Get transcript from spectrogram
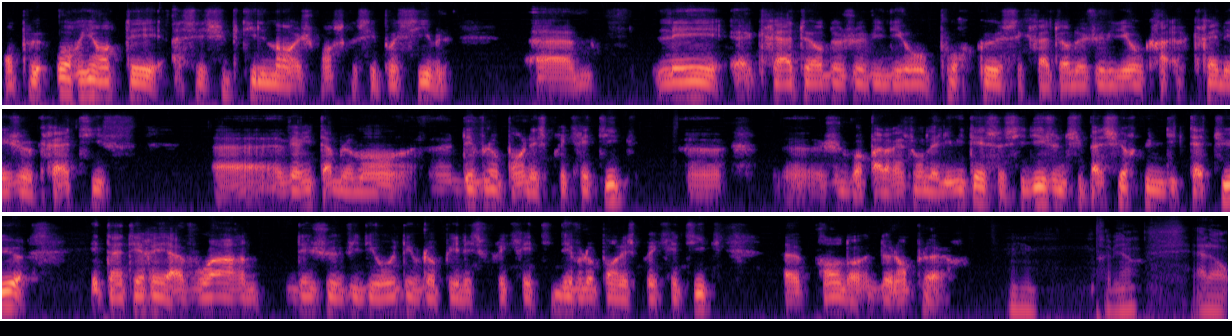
on peut orienter assez subtilement, et je pense que c'est possible, euh, les euh, créateurs de jeux vidéo pour que ces créateurs de jeux vidéo créent des jeux créatifs euh, véritablement euh, développant l'esprit critique, euh, je ne vois pas de raison de les limiter. Ceci dit, je ne suis pas sûr qu'une dictature ait intérêt à voir des jeux vidéo développer l'esprit critique, développant l'esprit critique prendre de l'ampleur. Mmh. Très bien. Alors,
